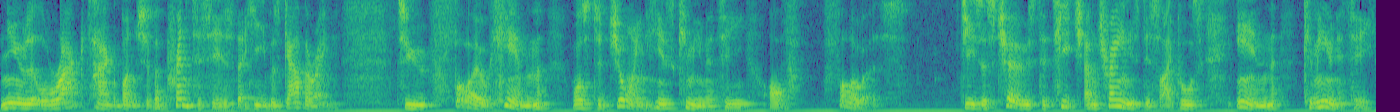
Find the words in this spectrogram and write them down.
new little ragtag bunch of apprentices that he was gathering. To follow him was to join his community of followers. Jesus chose to teach and train his disciples in community.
